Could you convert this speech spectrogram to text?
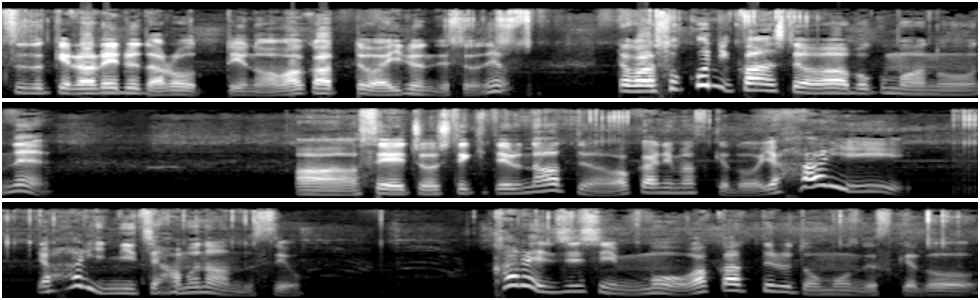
続けられるだろうっていうのは分かってはいるんですよね。だからそこに関しては僕もあのね、あ成長してきてるなっていうのは分かりますけど、やはり、やはり日ハムなんですよ。彼自身も分かってると思うんですけど、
